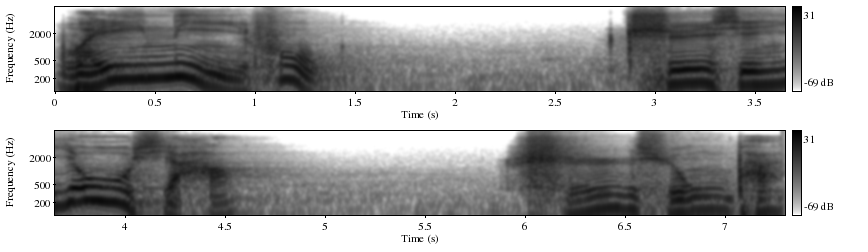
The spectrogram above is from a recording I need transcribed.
为逆父，痴心忧想识雄潘。”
